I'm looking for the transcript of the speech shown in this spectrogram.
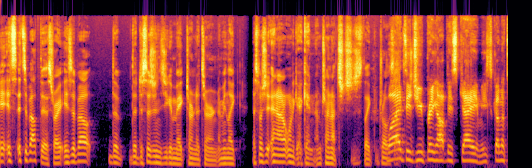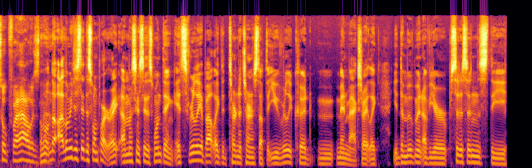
it's it's about this, right? It's about the the decisions you can make turn to turn. I mean, like especially, and I don't want to get again. I'm trying not to just like draw. Why did you bring up this game? He's gonna talk for hours. Now. Well, no, let me just say this one part, right? I'm just gonna say this one thing. It's really about like the turn to turn stuff that you really could min max, right? Like the movement of your citizens, the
